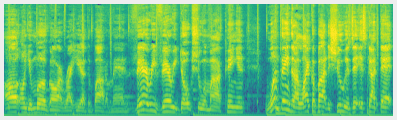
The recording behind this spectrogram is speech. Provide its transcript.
all on your mud guard right here at the bottom, man. Very, very dope shoe in my opinion. One thing that I like about the shoe is that it's got that,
